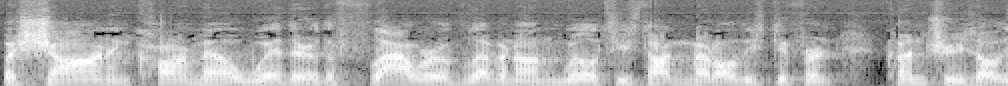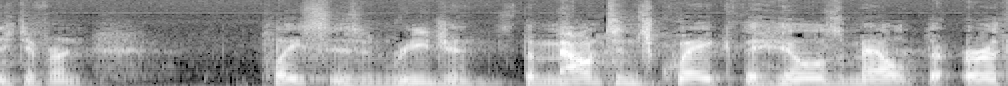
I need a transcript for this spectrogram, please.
Bashan and Carmel wither. The flower of Lebanon wilts. He's talking about all these different countries, all these different places and regions. The mountains quake, the hills melt, the earth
